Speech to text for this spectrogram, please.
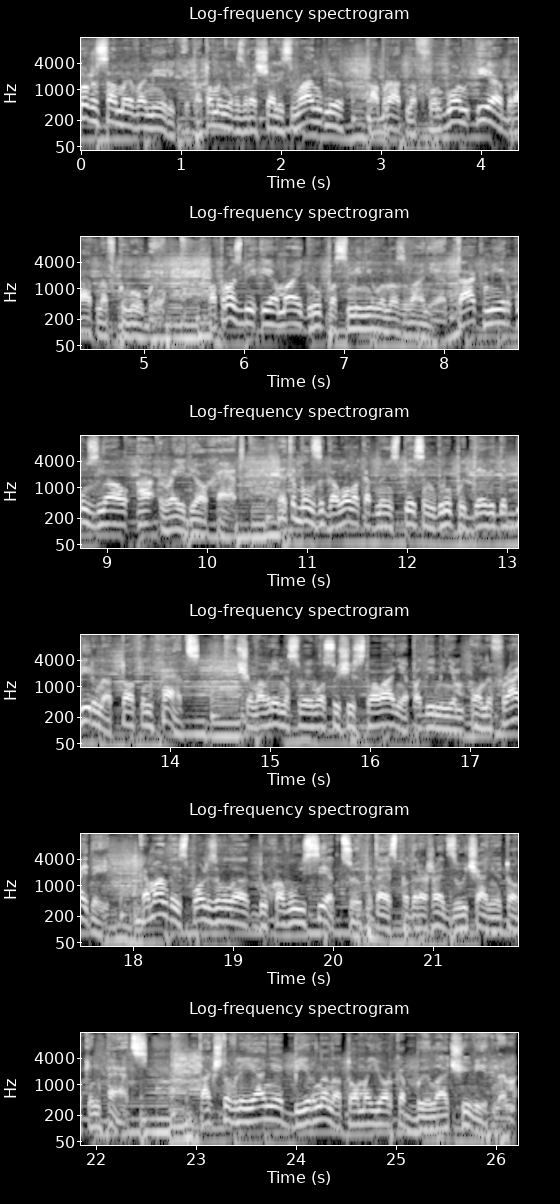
То же самое в Америке. Потом они возвращались в Англию, обратно в фургон и обратно в клубы. По просьбе EMI группа сменила название. Так мир узнал о Radiohead. Это был заголовок одной из песен группы Дэвида Бирна «Talking Heads». Еще во время своего существования под именем On a Friday команда использовала духовую секцию, пытаясь подражать звучанию Talking Heads. Так что влияние Бирна на Тома Йорка было очевидным.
